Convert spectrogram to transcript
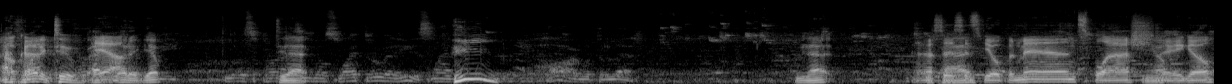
Athletic too. Yeah. Athletic. Yep. Do that. Swipe through it, and he just slammed Hee. hard with the left. I mean that. That's this. It's the open man splash. Yep. There you go.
